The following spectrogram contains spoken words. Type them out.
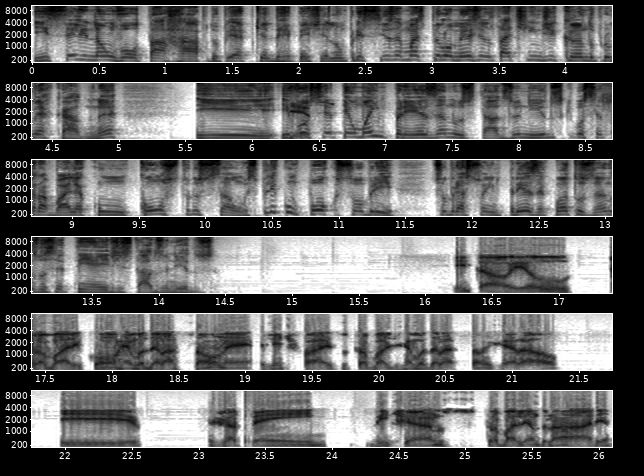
E se ele não voltar rápido, é porque de repente ele não precisa, mas pelo menos ele está te indicando para o mercado, né? E, e você tem uma empresa nos Estados Unidos que você trabalha com construção. Explica um pouco sobre, sobre a sua empresa, quantos anos você tem aí de Estados Unidos? Então, eu trabalho com remodelação, né? A gente faz o trabalho de remodelação em geral e já tem 20 anos trabalhando na área,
